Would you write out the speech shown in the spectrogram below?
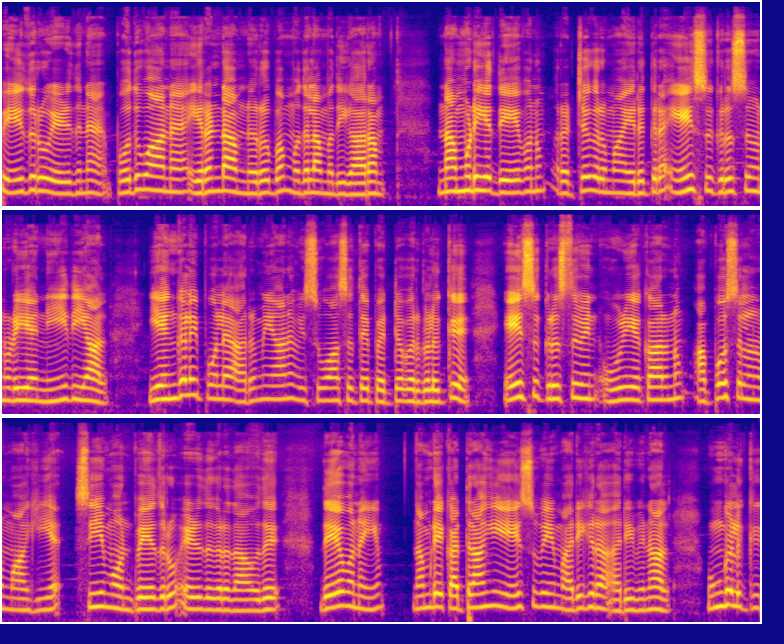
பேதுரு எழுதின பொதுவான இரண்டாம் நிருபம் முதலாம் அதிகாரம். நம்முடைய தேவனும் இரட்சகருமாயிருக்கிற இயேசு கிறிஸ்துவனுடைய நீதியால் எங்களைப் போல அருமையான விசுவாசத்தை பெற்றவர்களுக்கு இயேசு கிறிஸ்துவின் ஊழியக்காரனும் அப்போசலனுமாகிய சீமோன் பேதுரு எழுதுகிறதாவது. தேவனையும் நம்முடைய கற்றாகி இயேசுவையும் அறிகிற அறிவினால் உங்களுக்கு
